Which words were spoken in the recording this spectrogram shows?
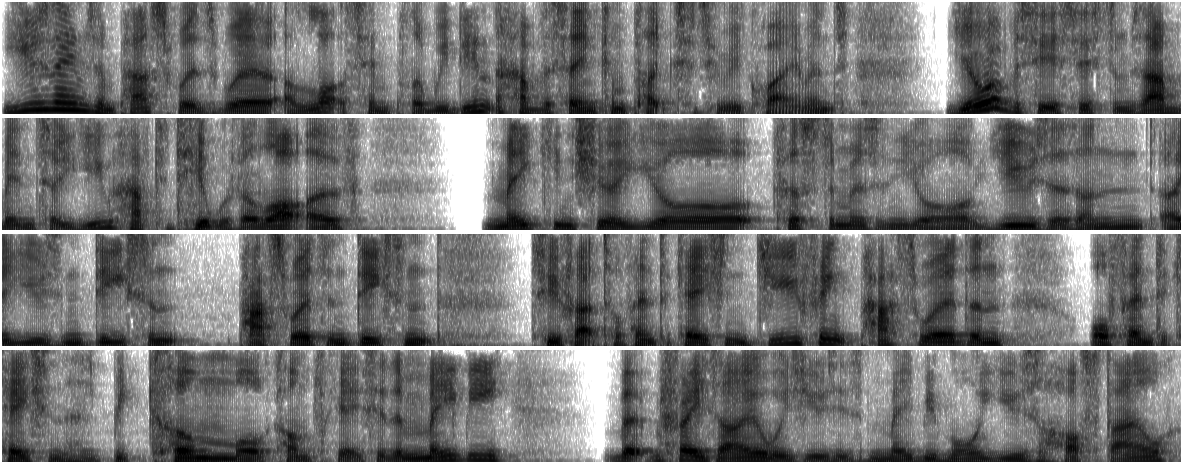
usernames and passwords were a lot simpler. We didn't have the same complexity requirements. You're obviously a systems admin, so you have to deal with a lot of making sure your customers and your users are, are using decent passwords and decent two-factor authentication. Do you think password and authentication has become more complicated and maybe, but the phrase I always use is maybe more user hostile?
